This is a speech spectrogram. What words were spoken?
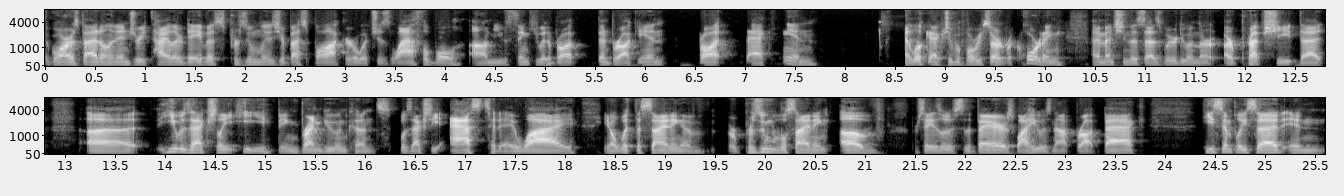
Deguara's battling injury. Tyler Davis presumably is your best blocker, which is laughable. Um, you think he would have brought been brought in, brought back in I look actually before we started recording, and I mentioned this as we were doing our, our prep sheet that uh, he was actually he being Brent Gutekunst was actually asked today why you know with the signing of or presumable signing of Marcedes Lewis to the Bears why he was not brought back. He simply said in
